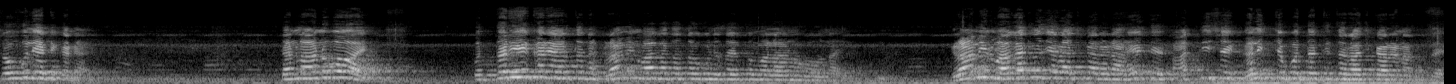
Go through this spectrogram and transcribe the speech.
चौगुले या ठिकाणी त्यांना अनुभव आहे पण तरीही खऱ्या अर्थानं ग्रामीण भागाचा चौगुले साहेब तुम्हाला अनुभव नाही. ग्रामीण भागातलं जे राजकारण आहे ते अतिशय गलिच्छ पद्धतीचं राजकारण असतंय.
